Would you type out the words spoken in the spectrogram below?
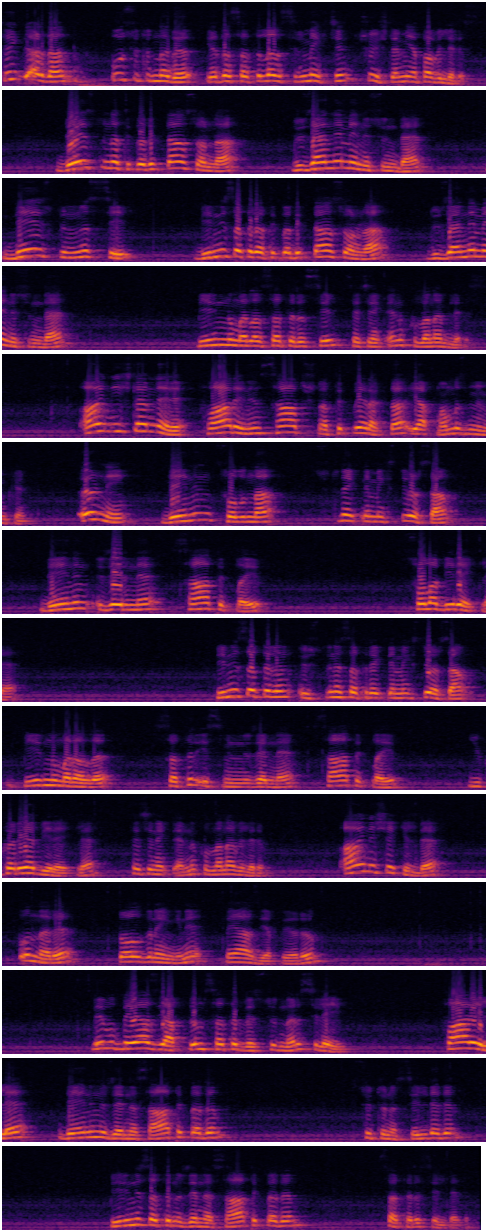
Tekrardan bu sütunları ya da satırları silmek için şu işlemi yapabiliriz. D üstüne tıkladıktan sonra düzenle menüsünden D üstünü sil. Birinci satıra tıkladıktan sonra düzenle menüsünden bir numaralı satırı sil seçeneklerini kullanabiliriz. Aynı işlemleri farenin sağ tuşuna tıklayarak da yapmamız mümkün. Örneğin D'nin soluna sütun eklemek istiyorsam D'nin üzerine sağ tıklayıp sola bir ekle. Birinci satırın üstüne satır eklemek istiyorsam bir numaralı satır isminin üzerine sağ tıklayıp yukarıya bir ekle seçeneklerini kullanabilirim. Aynı şekilde bunları dolgu rengini beyaz yapıyorum. Ve bu beyaz yaptığım satır ve sütunları sileyim. Fare ile D'nin üzerine sağa tıkladım. Sütunu sil dedim. Birinci satırın üzerine sağ tıkladım. Satırı sil dedim.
